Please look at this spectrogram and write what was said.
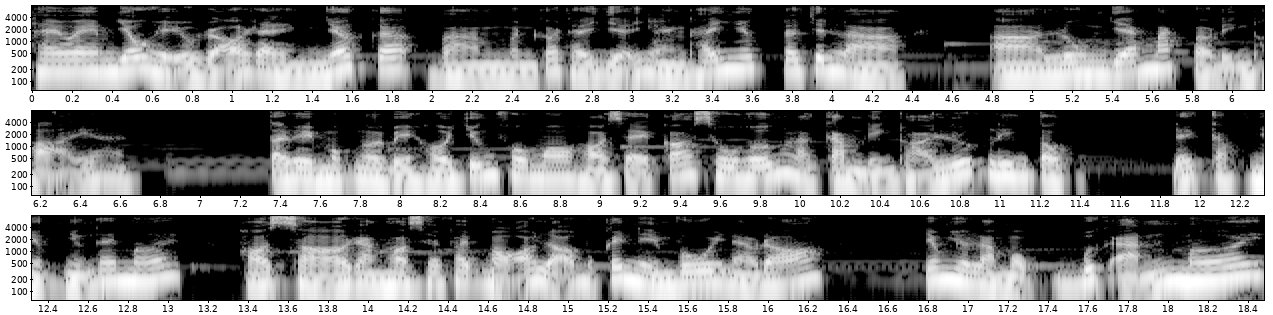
theo em dấu hiệu rõ ràng nhất á, và mình có thể dễ dàng thấy nhất đó chính là à, luôn dán mắt vào điện thoại á. tại vì một người bị hội chứng FOMO họ sẽ có xu hướng là cầm điện thoại lướt liên tục để cập nhật những cái mới. Họ sợ rằng họ sẽ phải bỏ lỡ một cái niềm vui nào đó giống như là một bức ảnh mới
